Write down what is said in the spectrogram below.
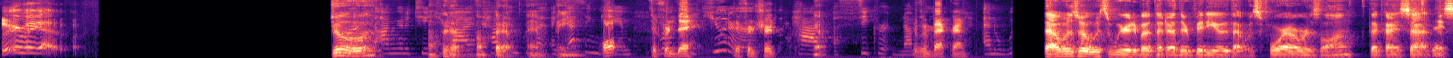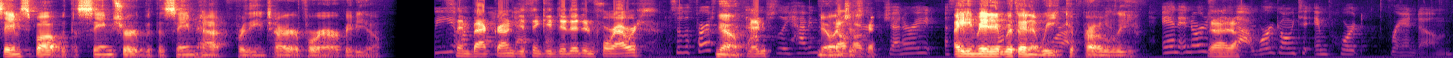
Here we go. Joe. First, I'm going to teach Pump you it up, guys pump how it to up, implement a and- and- guessing Oh, game different where the day, computer different shirt, has Yeah. a secret number. different background. And we That was what was weird about that other video that was four hours long. That guy sat in the same spot with the same shirt with the same hat for the entire four hour video. we are Same trying to background. You guess think he that did it in secret four number. hours? So the first No. step is actually having No, the I computer just- generate a I he secret made it number within a week, us probably. And in order to Yeah, do yeah. that, we're going to import random.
